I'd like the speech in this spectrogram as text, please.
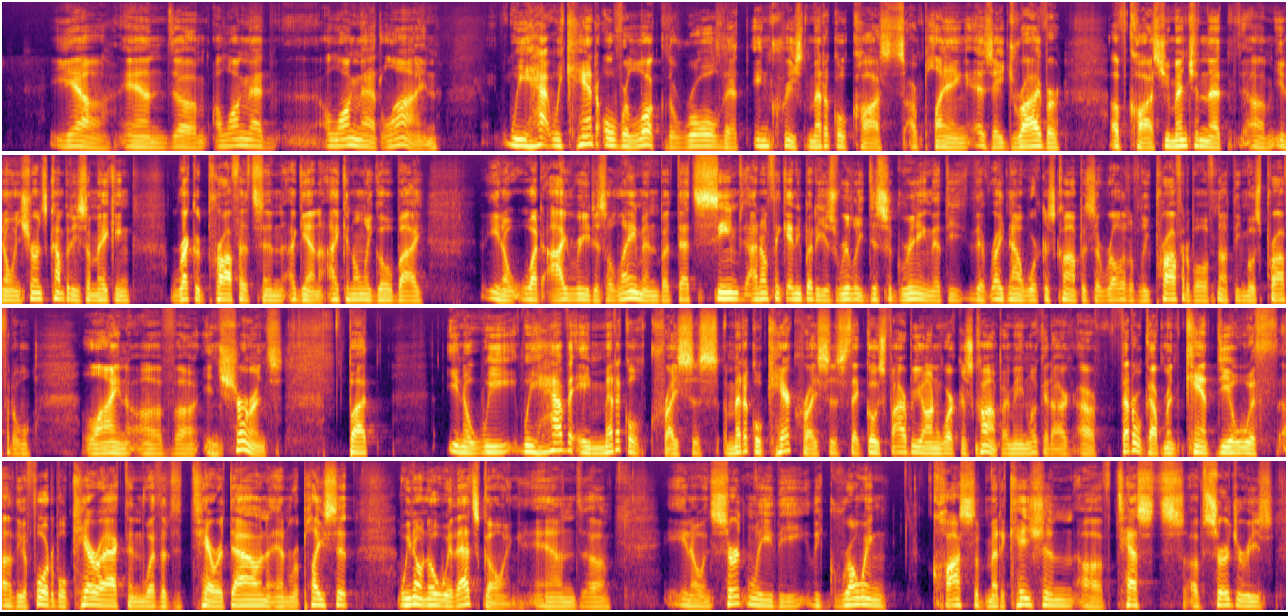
Yeah, and um, along that along that line, we ha- we can't overlook the role that increased medical costs are playing as a driver of costs. You mentioned that um, you know insurance companies are making record profits, and again, I can only go by you know what I read as a layman, but that seems I don't think anybody is really disagreeing that the that right now workers' comp is a relatively profitable, if not the most profitable, line of uh, insurance. But you know, we we have a medical crisis, a medical care crisis that goes far beyond workers' comp. I mean, look at our, our federal government can't deal with uh, the Affordable Care Act and whether to tear it down and replace it. We don't know where that's going, and uh, you know, and certainly the the growing costs of medication, of tests, of surgeries.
